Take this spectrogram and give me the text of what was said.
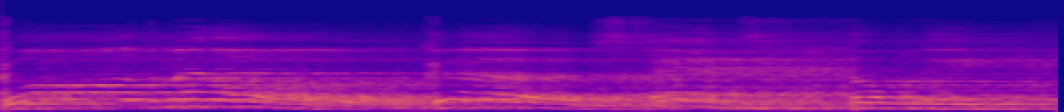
Gold medal, girls, and normally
